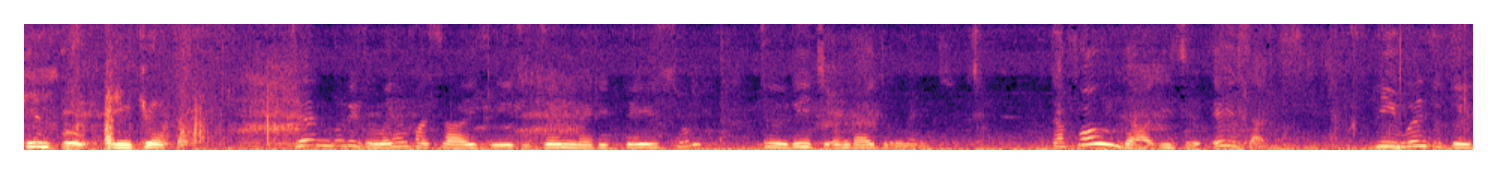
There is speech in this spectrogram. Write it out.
Temple in Kyoto. Zen Buddhism emphasizes Zen meditation to reach enlightenment. The founder is Eisai. He went to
